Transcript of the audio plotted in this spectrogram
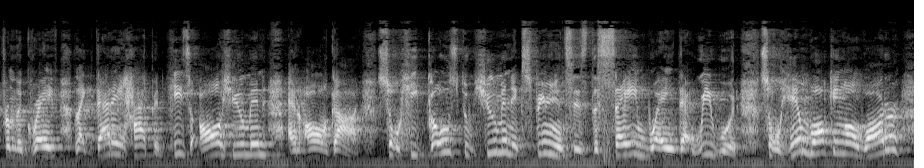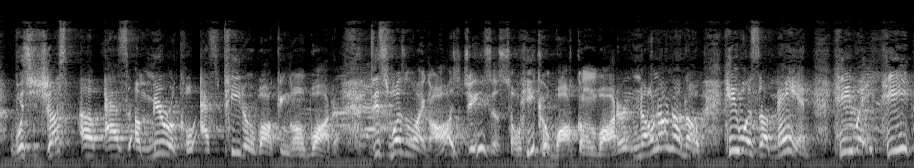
from the grave, like that ain't happened. He's all human and all God. So he goes through human experiences the same way that we would. So him walking on water was just a, as a miracle as Peter walking on water. This wasn't like, oh, it's Jesus, so he could walk on water. No, no, no, no. He was a man. He, he,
